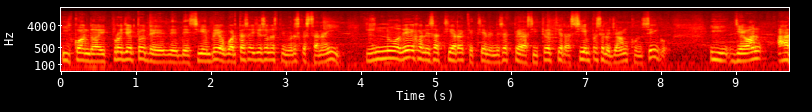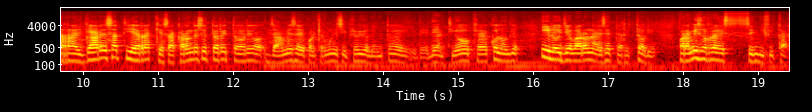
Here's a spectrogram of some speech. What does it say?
y cuando hay proyectos de, de, de siembra de huertas ellos son los primeros que están ahí ellos no dejan esa tierra que tienen, ese pedacito de tierra siempre se lo llevan consigo y llevan a arraigar esa tierra que sacaron de su territorio, llámese de cualquier municipio violento de, de, de Antioquia, de Colombia, y lo llevaron a ese territorio. Para mí eso es resignificar.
